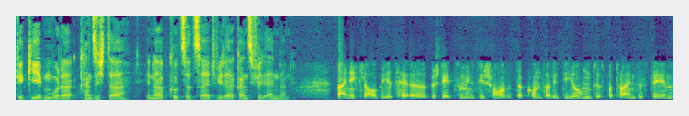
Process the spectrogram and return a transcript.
gegeben oder kann sich da innerhalb kurzer Zeit wieder ganz viel ändern? Nein, ich glaube, jetzt äh, besteht zumindest die Chance der Konsolidierung des Parteiensystems.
